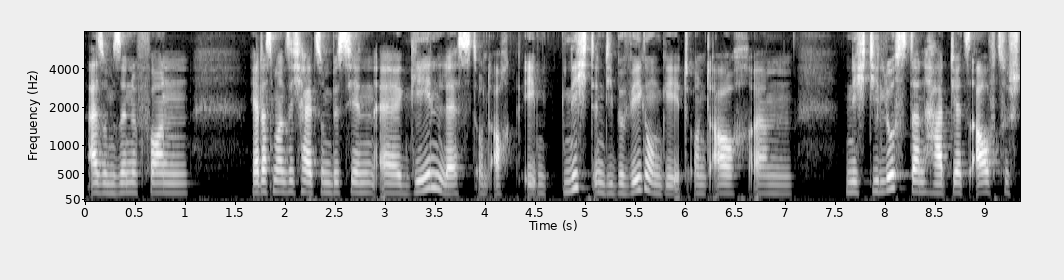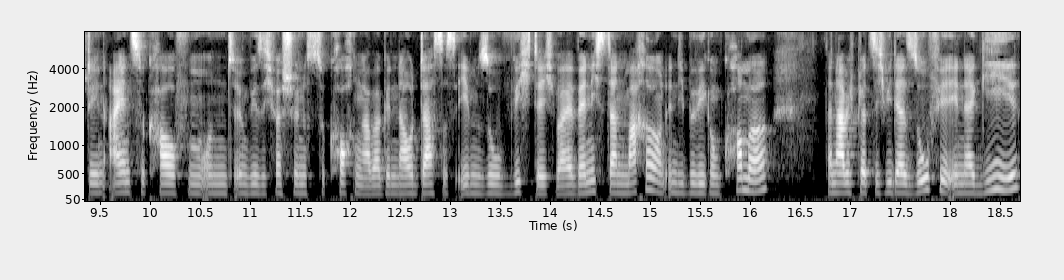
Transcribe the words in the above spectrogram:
Also im Sinne von, ja, dass man sich halt so ein bisschen äh, gehen lässt und auch eben nicht in die Bewegung geht und auch ähm, nicht die Lust dann hat, jetzt aufzustehen, einzukaufen und irgendwie sich was Schönes zu kochen. Aber genau das ist eben so wichtig, weil wenn ich es dann mache und in die Bewegung komme, dann habe ich plötzlich wieder so viel Energie.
